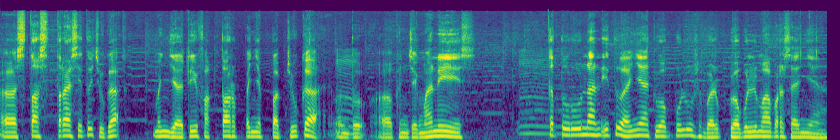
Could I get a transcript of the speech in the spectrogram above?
setelah stres itu juga menjadi faktor penyebab juga untuk eh, kencing manis. Hmm. Keturunan itu hanya 20 sampai 25 persennya.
